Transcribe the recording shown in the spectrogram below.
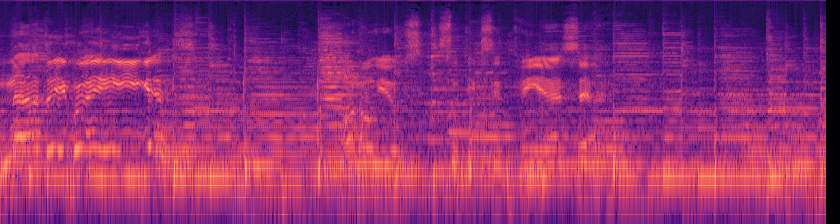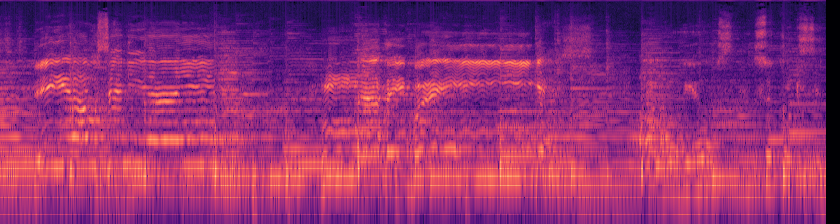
metai baigės. Sutiksit dviese. Jau senieji metai baigės, o naujus sutiksit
